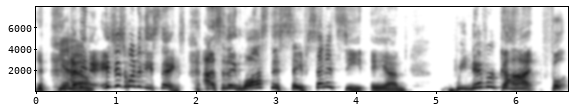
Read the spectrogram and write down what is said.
You know. I mean, it's just one of these things. Uh, so they lost this safe Senate seat, and we never got full.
